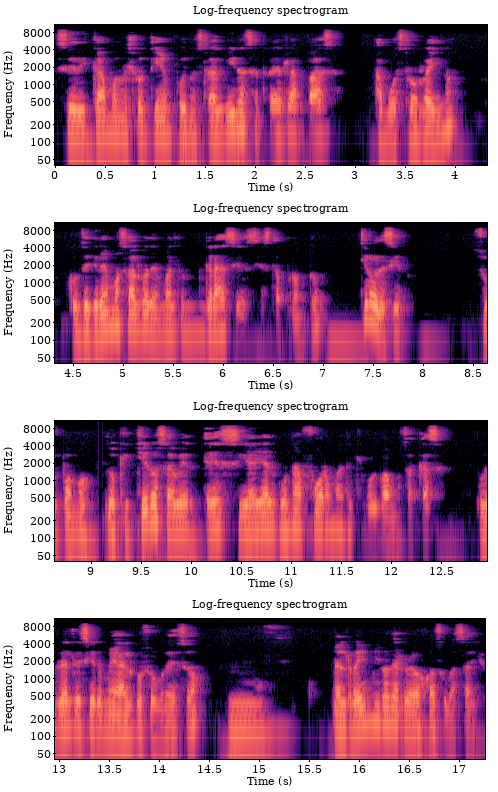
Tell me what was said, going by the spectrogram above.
Si dedicamos nuestro tiempo y nuestras vidas a traer la paz a vuestro reino, conseguiremos algo de mal gracias y hasta pronto. Quiero decir, supongo, lo que quiero saber es si hay alguna forma de que volvamos a casa. ¿Podrías decirme algo sobre eso? Mm, el rey miró de reojo a su vasallo.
